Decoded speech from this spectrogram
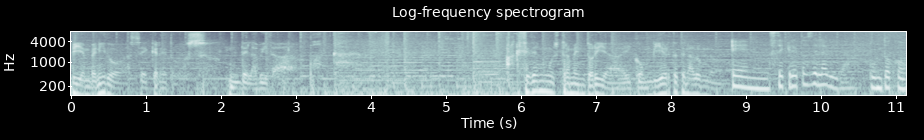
Bienvenido a Secretos de la Vida. Accede a nuestra mentoría y conviértete en alumno. en secretosdelavida.com.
